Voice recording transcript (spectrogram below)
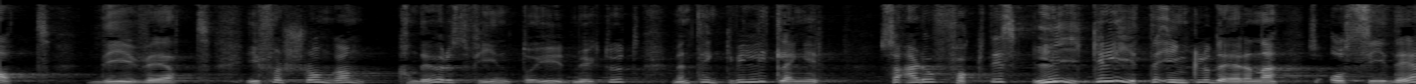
at de vet. I første omgang kan det høres fint og ydmykt ut, men tenker vi litt lenger, så er det jo faktisk like lite inkluderende å si det.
